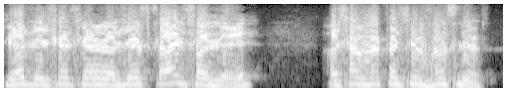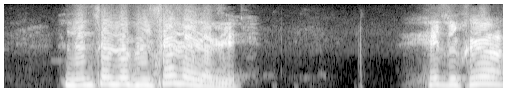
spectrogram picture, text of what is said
या देशाच्या राज्यात काय चाललं आहे अशा प्रकारचे प्रश्न नंतर लोक विचारायला लागले. हे दुखणं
